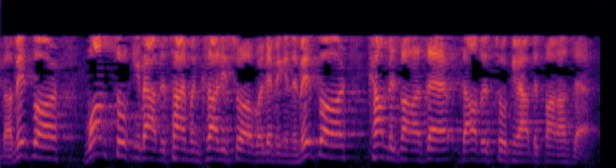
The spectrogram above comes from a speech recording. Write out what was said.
ba midbar, one's talking about the time when Klal Yisrael were living in the midbar, come is the other's talking about Bizman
